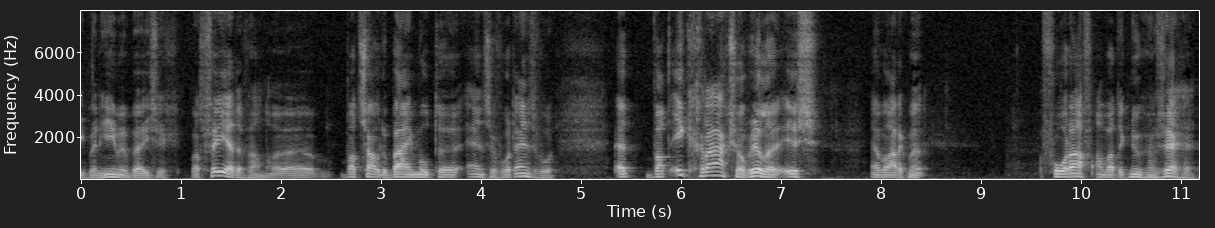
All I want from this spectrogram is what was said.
ik ben hiermee bezig. Wat vind jij ervan? Eh, wat zou erbij moeten? Enzovoort, enzovoort. Het, wat ik graag zou willen is, en waar ik me vooraf aan wat ik nu ga zeggen,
